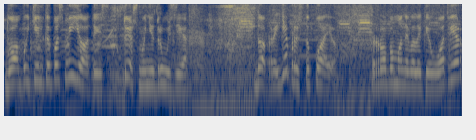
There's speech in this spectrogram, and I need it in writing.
Вам би тільки посміятись. Теж мені друзі. Добре, я приступаю. Робимо невеликий отвір.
